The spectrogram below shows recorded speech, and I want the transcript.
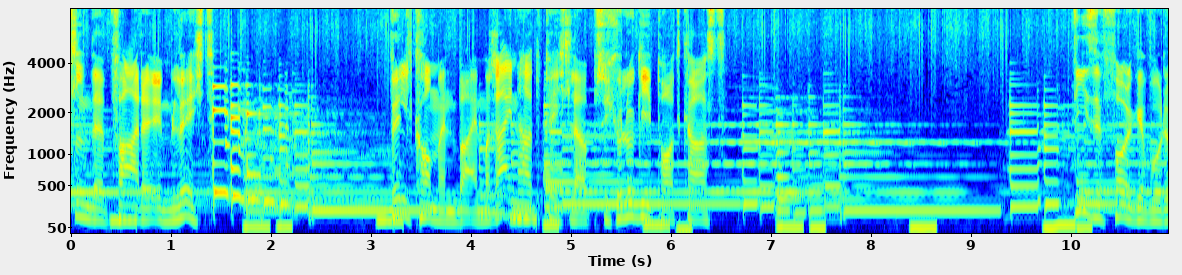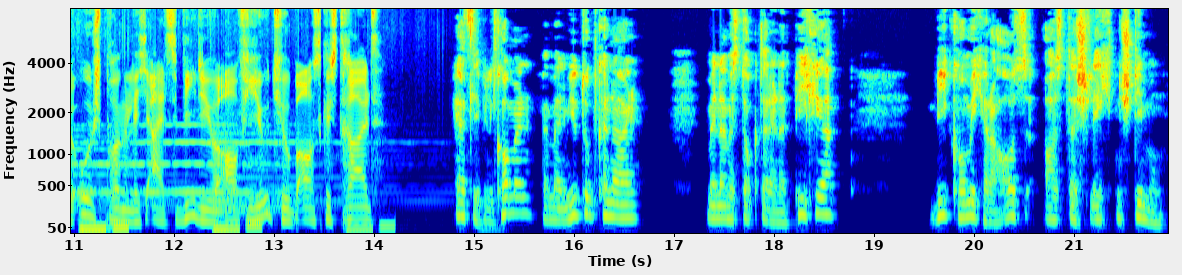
Wechselnde Pfade im Licht. Willkommen beim Reinhard Pichler Psychologie Podcast. Diese Folge wurde ursprünglich als Video auf YouTube ausgestrahlt. Herzlich willkommen bei meinem YouTube-Kanal. Mein Name ist Dr. Reinhard Pichler. Wie komme ich raus aus der schlechten Stimmung?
